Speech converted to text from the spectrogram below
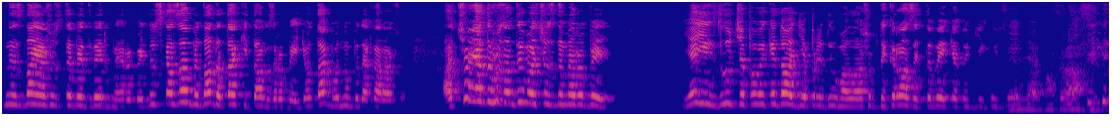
не знає, що з тими дверми робити. Ну сказав би, треба так і так зробити. Отак воно буде хорошо. А що я должна думати, що з ними робити? Я їх лучше повикидати, я придумала, щоб не красити, то викинуть їх усі. Не, покрасить.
